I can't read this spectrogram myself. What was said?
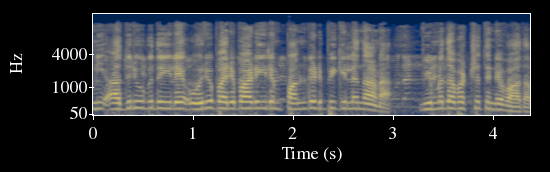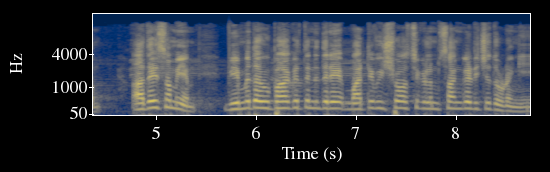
ഇനി അതിരൂപതയിലെ ഒരു പരിപാടിയിലും പങ്കെടുപ്പിക്കില്ലെന്നാണ് വിമതപക്ഷത്തിന്റെ വാദം. അതേസമയം വിമത വിഭാഗത്തിനെതിരെ മറ്റ് വിശ്വാസികളും സംഘടിച്ചു തുടങ്ങി.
